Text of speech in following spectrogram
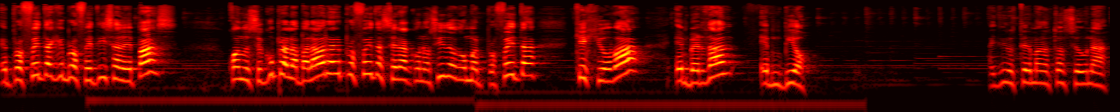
El profeta que profetiza de paz, cuando se cumpla la palabra del profeta, será conocido como el profeta que Jehová en verdad envió. Ahí tiene usted, hermano, entonces una,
